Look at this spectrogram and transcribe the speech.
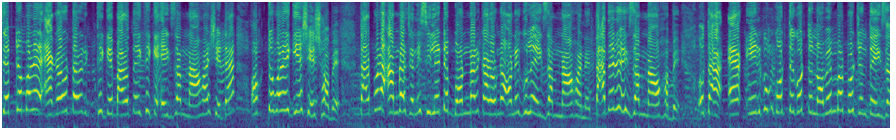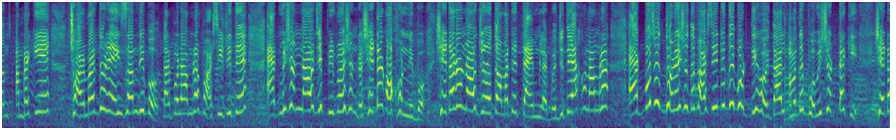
সেপ্টেম্বরের এগারো তারিখ থেকে বারো তারিখ থেকে এক্সাম না হয়, সেটা অক্টোবরে গিয়ে শেষ হবে। তারপরে আমরা জানি সিলেটে বন্যার কারণে অনেকগুলো এক্সাম না হয় না তাদেরও এক্সাম নেওয়া হবে। ও তা এরকম করতে করতে নভেম্বর পর্যন্ত এক্সাম আমরা কি ছয় মাস ধরে এক্সাম দিব? তারপরে আমরা ভার্সিটিতে অ্যাডমিশন নেওয়ার যে প্রিপারেশনটা সেটা কখন নিব? সেটারও নেওয়ার জন্য তো আমাদের টাইম লাগবে। যদি এখন আমরা এক বছর ধরে শুধু ভার্সিটিতে ভর্তি হই, তাহলে আমাদের ভবিষ্যৎটা কি? সেটা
